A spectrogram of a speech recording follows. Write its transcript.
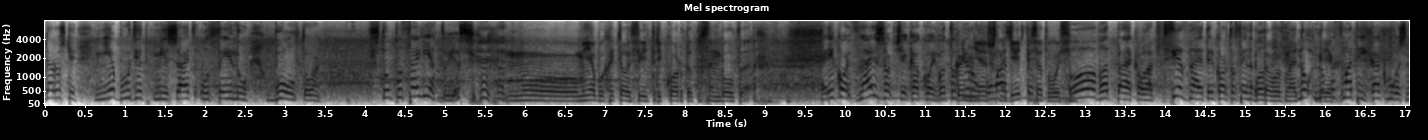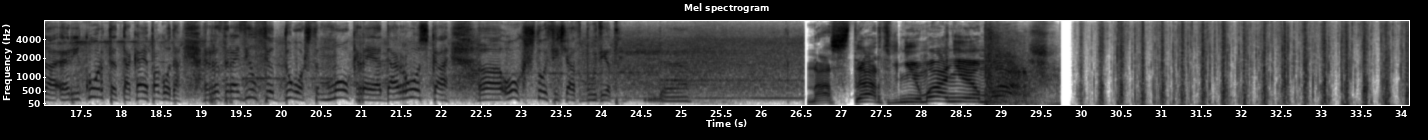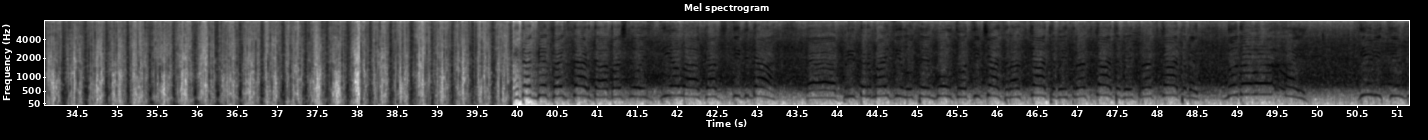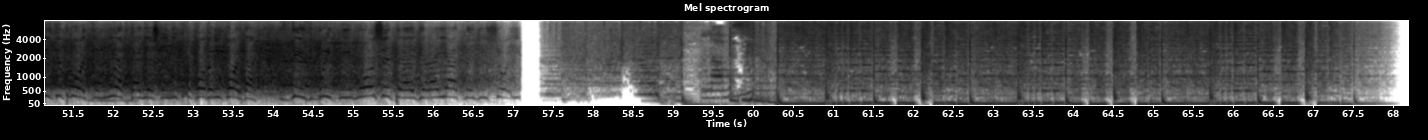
дорожке не будет мешать Усейну Болту. Что посоветуешь? Ну, мне бы хотелось видеть рекорд от Усейн Болта. Рекорд знаешь вообще какой? Вот уберу Конечно, бумажку, 9.58. что- О, вот так вот. Все знают рекорд Усейна Болта. Этого знать ну, ну, посмотри, как можно. Рекорд, такая погода. Разразился дождь, мокрая дорожка. А, ох, что сейчас будет. Да. На старт, внимание, марш! Итак, без фальстарта обошлось дело, как всегда. Э, притормозил Усейн Болт. Вот сейчас раскатывает, раскатывает, sure you.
